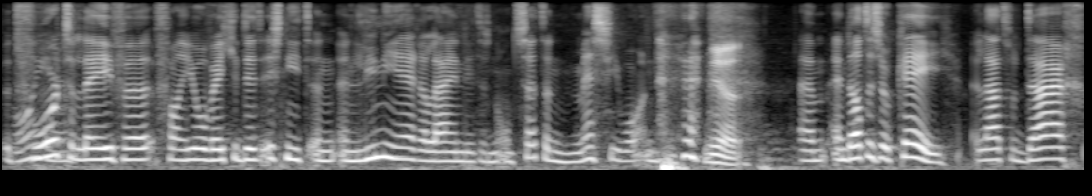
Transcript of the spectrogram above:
het Mooi, voor te leven van, joh, weet je, dit is niet een, een lineaire lijn, dit is een ontzettend messy one. Ja, Ehm, en dat is oké. Laten we daar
